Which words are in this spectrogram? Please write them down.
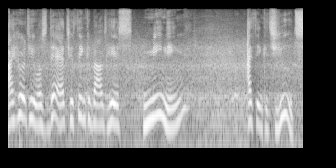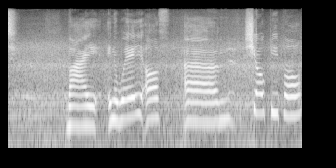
I heard he was dead, you think about his meaning. I think it's huge. By, in a way of um, show people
